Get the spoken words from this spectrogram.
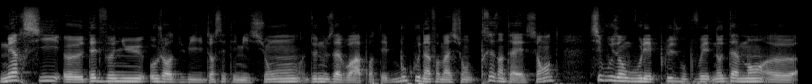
Merci euh, d'être venu aujourd'hui dans cette émission, de nous avoir apporté beaucoup d'informations très intéressantes. Si vous en voulez plus, vous pouvez notamment euh,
